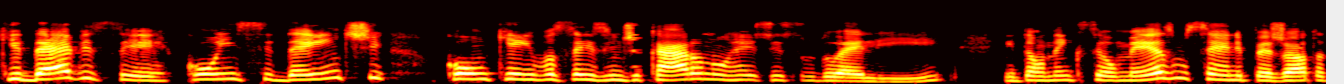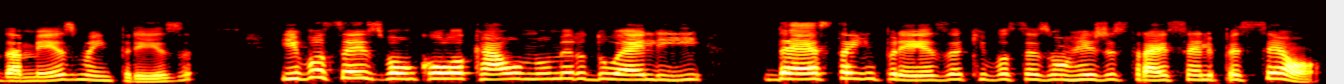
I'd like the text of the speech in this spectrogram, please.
que deve ser coincidente com quem vocês indicaram no registro do LI. Então, tem que ser o mesmo CNPJ da mesma empresa. E vocês vão colocar o número do LI desta empresa que vocês vão registrar esse LPCO.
